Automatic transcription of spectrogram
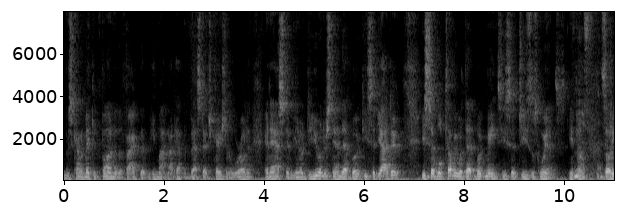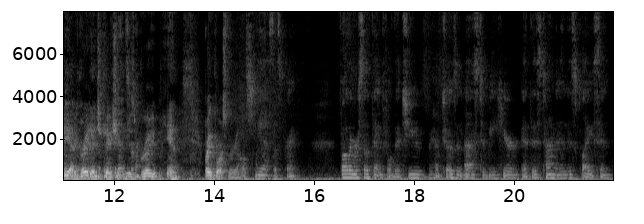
was kind of making fun of the fact that he might not have the best education in the world and, and asked him, you know, do you understand that book? He said, yeah, I do. He said, well, tell me what that book means. He said, Jesus wins, you know. Yes, so he had a great education. he was right. a brilliant man. Pray for us, Mary Alice. Yes, let's pray. Father, we're so thankful that you have chosen us to be here at this time and in this place. And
